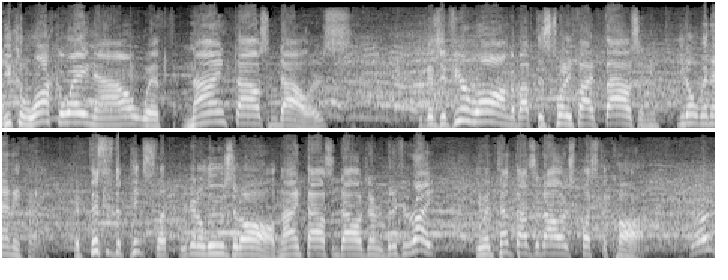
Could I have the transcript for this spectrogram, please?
You can walk away now with nine thousand dollars. Because if you're wrong about this twenty-five thousand, you don't win anything. If this is the pink slip, you're going to lose it all. Nine thousand dollars every. But if you're right, you win ten thousand dollars plus the car. Go.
